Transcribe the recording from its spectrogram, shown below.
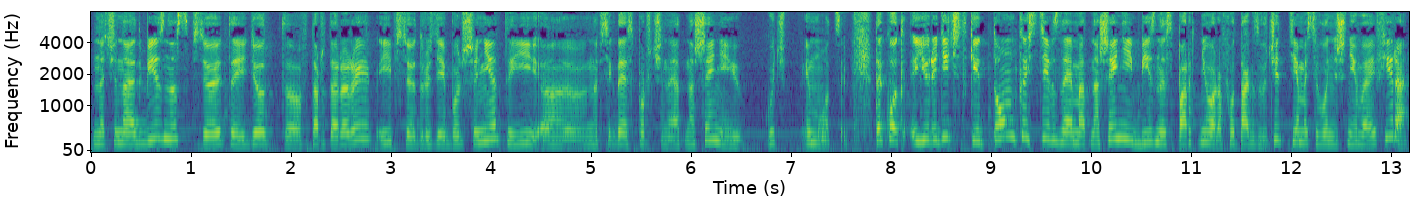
начинают бизнес, все это идет в тартарары, и все, друзей больше нет, и навсегда испорченные отношения, и куча эмоций. Так вот, юридические тонкости взаимоотношений бизнес-партнеров. Вот так звучит тема сегодняшнего эфира.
